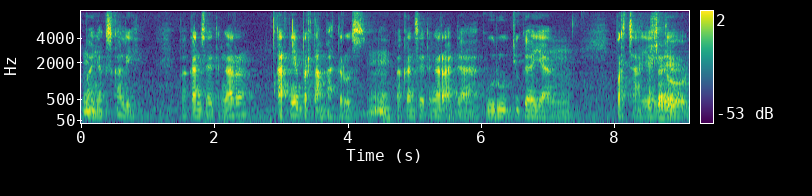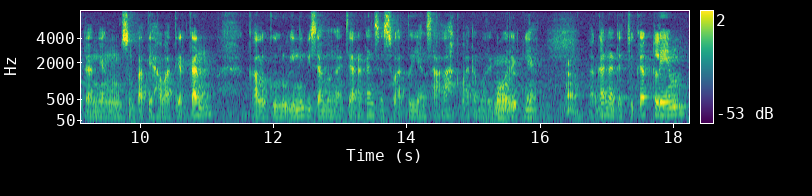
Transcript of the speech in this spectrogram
banyak sekali. Bahkan saya dengar artinya bertambah terus. Mhm. Bahkan saya dengar ada guru juga yang percaya, Percaya. itu dan yang sempat dikhawatirkan kalau guru ini bisa mengajarkan sesuatu yang salah kepada murid-muridnya. Nah, Bahkan ada juga klaim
